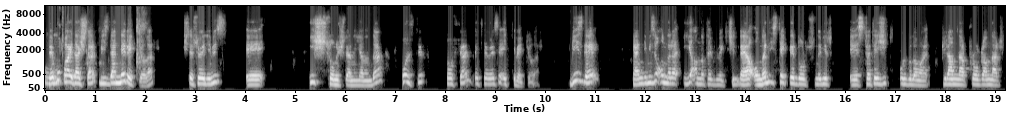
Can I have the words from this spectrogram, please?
Hı. Ve bu paydaşlar bizden ne bekliyorlar? İşte söylediğimiz e, iş sonuçlarının yanında pozitif sosyal ve çevresel etki bekliyorlar. Biz de kendimizi onlara iyi anlatabilmek için veya onların istekleri doğrultusunda bir e, stratejik uygulama, planlar, programlar,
